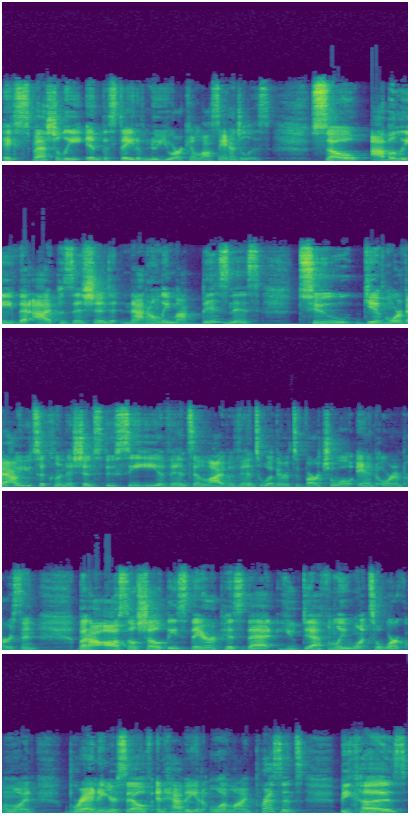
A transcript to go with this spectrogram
especially in the state of New York and Los Angeles. So I believe that I positioned not only my business to give more value to clinicians through CE events and live events, whether it's virtual and or in person. But I also showed these therapists that you definitely want to work on branding yourself and having an online presence because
